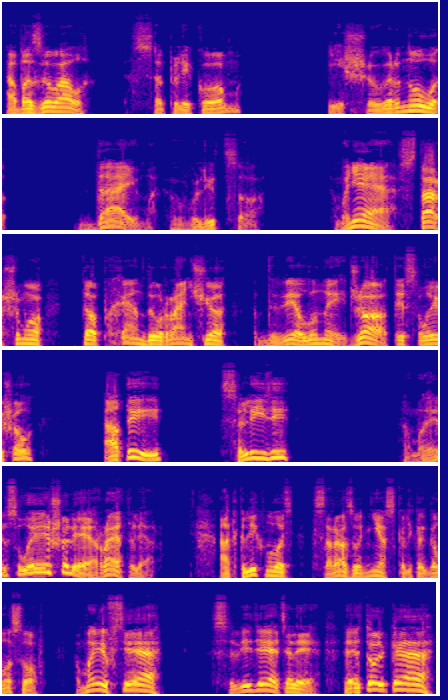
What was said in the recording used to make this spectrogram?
Обозывал сопляком и швырнул дайм в лицо. Мне, старшему топ-хенду ранчо, две луны. Джо, ты слышал? А ты, Слизи? Мы слышали, Рэтлер откликнулось сразу несколько голосов. Мы все свидетели, э, только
